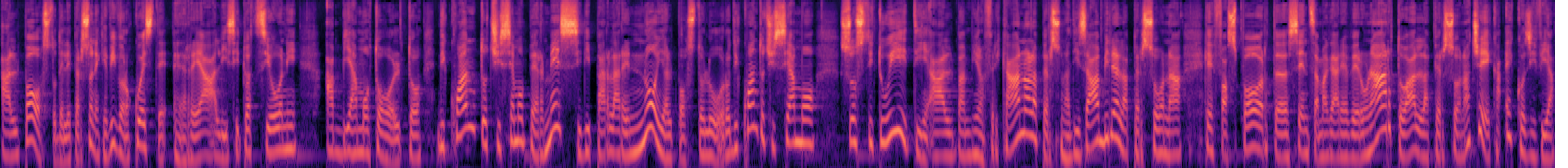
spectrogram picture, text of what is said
al posto delle persone che vivono queste eh, reali situazioni abbiamo tolto, di quanto ci siamo permessi di parlare noi al posto loro, di quanto ci siamo sostituiti al bambino africano, alla persona disabile, alla persona che fa sport senza magari avere un arto, alla persona cieca e così via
